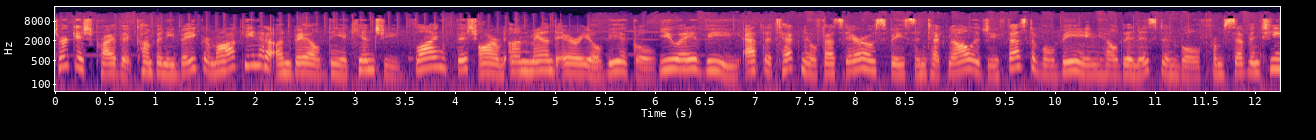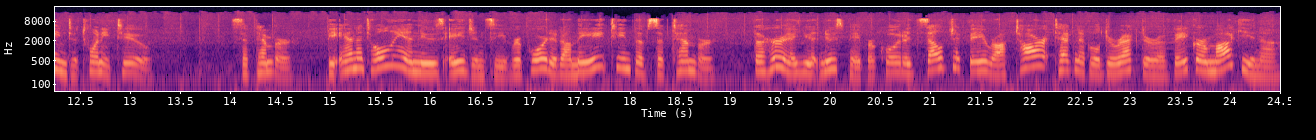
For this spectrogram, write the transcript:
Turkish private company Baykar Makina unveiled the Akinci Flying Fish Armed Unmanned Aerial Vehicle UAV at the Teknofest Aerospace and Technology Festival being held in Istanbul from 17 to 22 September. The Anatolian News Agency reported on the 18th of September. The Hurriyet newspaper quoted Selçuk Bayraktar, technical director of Baykar Makina,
